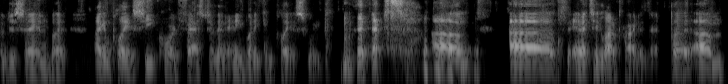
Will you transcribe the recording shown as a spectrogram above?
I'm just saying, but I can play a C chord faster than anybody can play a sweep. um, uh, and I take a lot of pride in that. But um,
